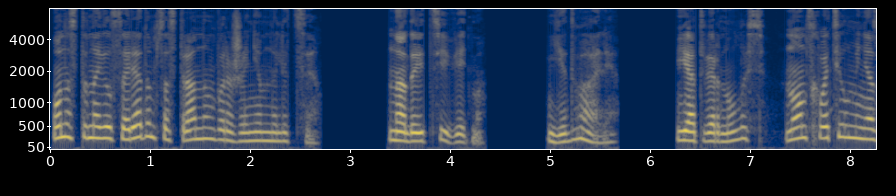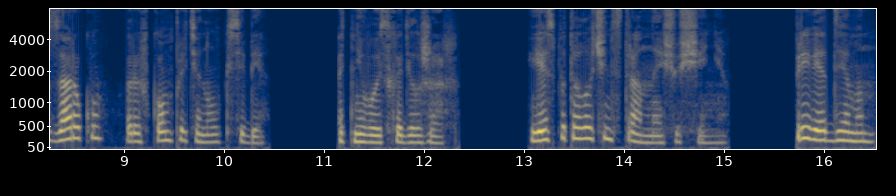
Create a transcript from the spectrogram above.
Он остановился рядом со странным выражением на лице. «Надо идти, ведьма». Едва ли. Я отвернулась, но он схватил меня за руку, рывком притянул к себе. От него исходил жар. Я испытала очень странное ощущение. «Привет, демон.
